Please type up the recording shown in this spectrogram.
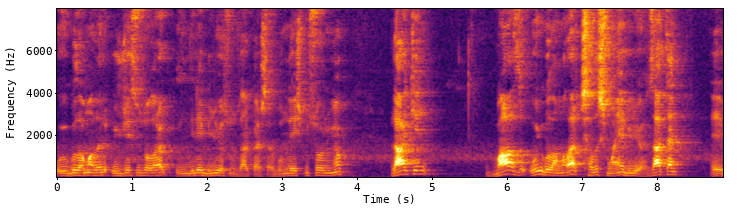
uygulamaları ücretsiz olarak indirebiliyorsunuz arkadaşlar. Bunda hiçbir sorun yok. Lakin bazı uygulamalar çalışmayabiliyor. Zaten e,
